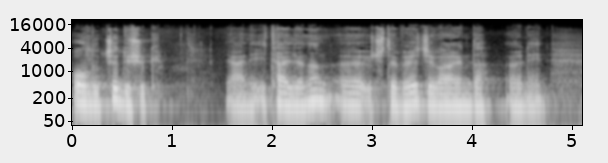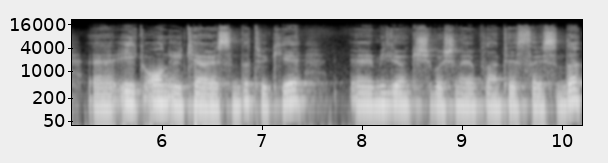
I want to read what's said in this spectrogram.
oldukça düşük. Yani İtalya'nın e, üçte biri civarında örneğin. E, ilk 10 ülke arasında Türkiye e, milyon kişi başına yapılan test sayısında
